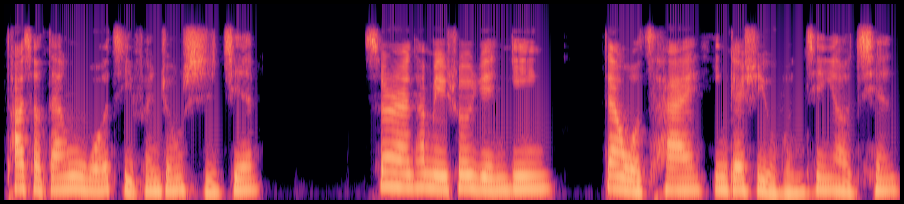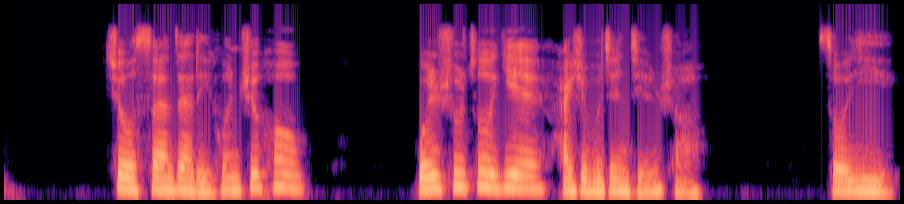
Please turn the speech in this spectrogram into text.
他想耽误我几分钟时间，虽然他没说原因，但我猜应该是有文件要签。就算在离婚之后，文书作业还是不见减少。所以，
